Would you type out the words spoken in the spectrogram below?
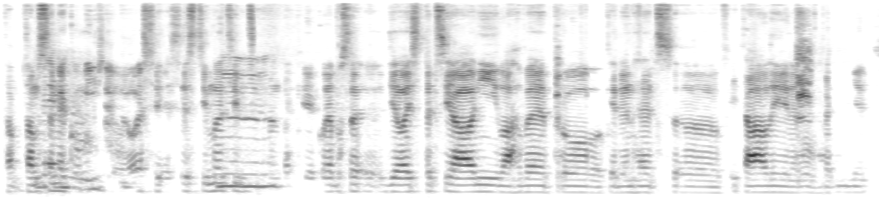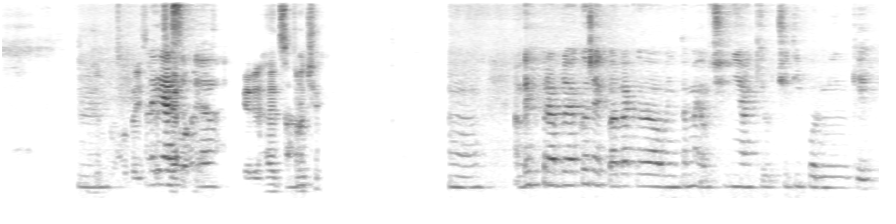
tam, tam jsem jako mířil, jo, jestli, jestli s tímhle tím mm. taky, jako, nebo se dělají speciální lahve pro Cadenheads uh, v Itálii nebo v Berlíně. Mm. Cadenheads pro Čechy. Abych pravdu jako řekla, tak uh, oni tam mají určitě nějaké určitý podmínky.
